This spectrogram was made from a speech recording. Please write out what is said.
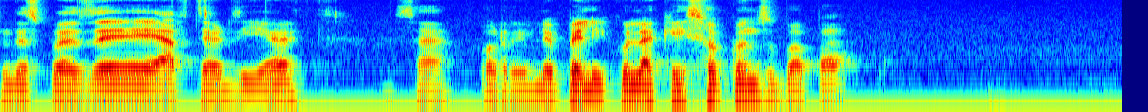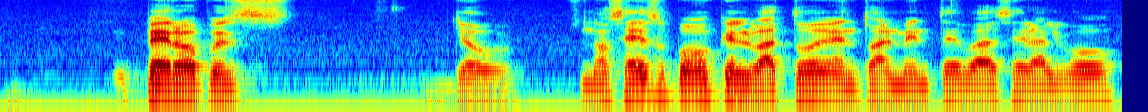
después de After the Earth, esa horrible película que hizo con su papá. Pero pues yo no sé, supongo que el vato eventualmente va a hacer algo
